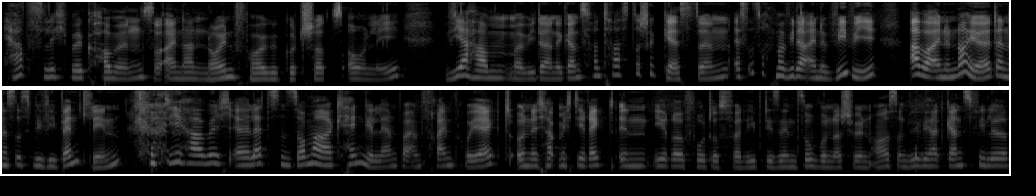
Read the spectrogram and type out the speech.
Herzlich willkommen zu einer neuen Folge Good Shots Only. Wir haben mal wieder eine ganz fantastische Gästin. Es ist auch mal wieder eine Vivi, aber eine neue, denn es ist Vivi Bentlin. Die habe ich äh, letzten Sommer kennengelernt bei einem freien Projekt und ich habe mich direkt in ihre Fotos verliebt. Die sehen so wunderschön aus und Vivi hat ganz viele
